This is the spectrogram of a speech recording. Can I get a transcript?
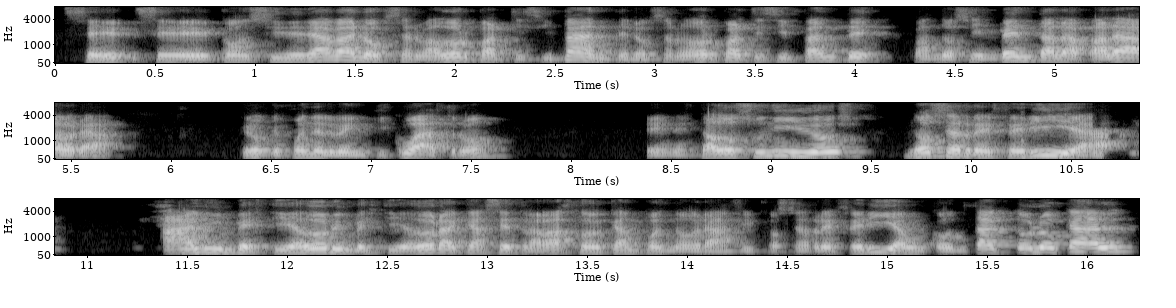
se, consideraba el observador participante. El observador participante, cuando se inventa la palabra, creo que fue en el 24, en Estados Unidos, no se refería al investigador o investigadora que hace trabajo de campo etnográfico, se refería a un contacto local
